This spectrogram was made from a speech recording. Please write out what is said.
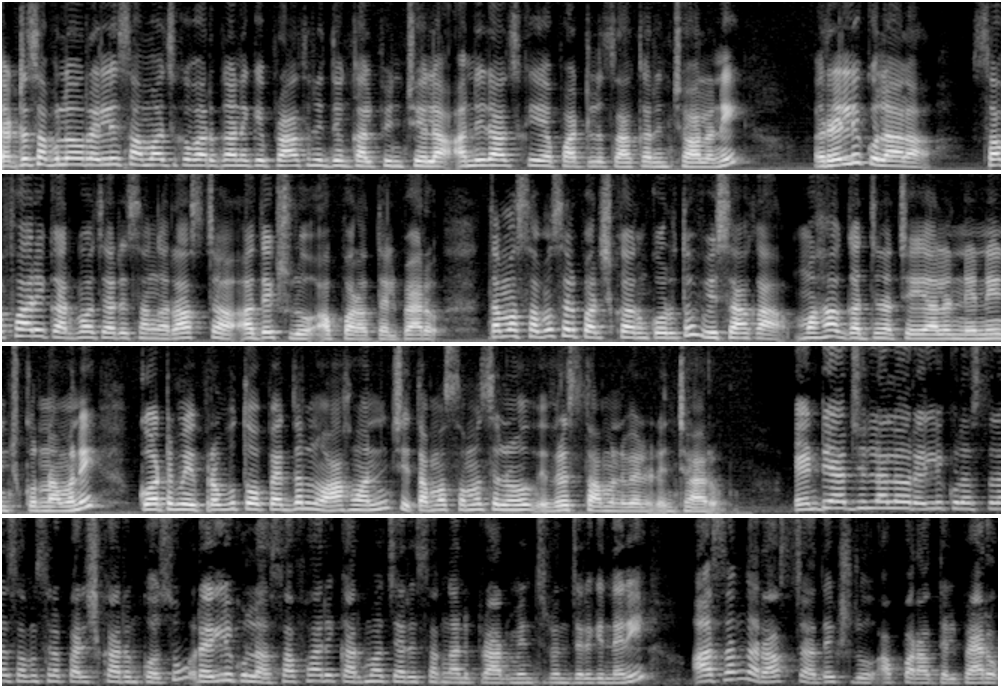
చట్టసభలో రెల్లి సామాజిక వర్గానికి ప్రాతినిధ్యం కల్పించేలా అన్ని రాజకీయ పార్టీలు సహకరించాలని రెల్లి కులాల సఫారీ కర్మచారి సంఘ రాష్ట్ర అధ్యక్షుడు అప్పారావు తెలిపారు. తమ సమస్యల పరిష్కారం కోరుతూ విశాఖ మహాగర్జన చేయాలని నిర్ణయించుకున్నామని కూటమి ప్రభుత్వ పెద్దలను ఆహ్వానించి తమ సమస్యలను వివరిస్తామని వెల్లడించారు. ఎన్టీఆర్ జిల్లాలో రెల్లి కులస్తుల సమస్యల పరిష్కారం కోసం రెల్లి కుల సఫారీ కర్మచారి సంఘాన్ని ప్రారంభించడం జరిగిందని ఆ సంఘ రాష్ట్ర అధ్యక్షుడు అప్పారావు తెలిపారు.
